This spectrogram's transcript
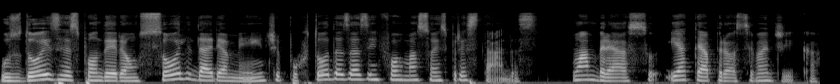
Os dois responderão solidariamente por todas as informações prestadas. Um abraço e até a próxima dica.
